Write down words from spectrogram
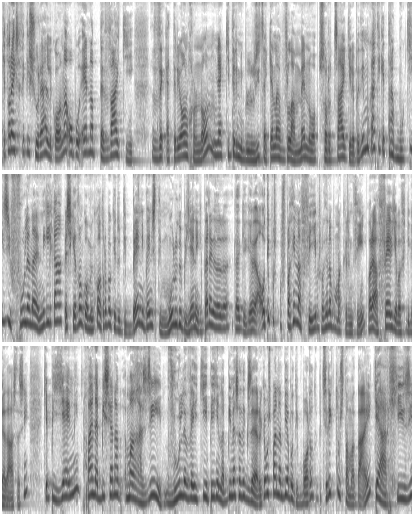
Και τώρα έχεις αυτή τη σουρεάλ εικόνα όπου ένα παιδάκι 13 χρονών, μια κίτρινη μπλουζίτσα και ένα βλαμμένο σορτσάκι, ρε παιδί μου, κάθεται και τραμπουκίζει φούλα ένα ενήλικα με σχεδόν κομικό τρόπο και του την μπαίνει, μπαίνει στη μούρη του, πηγαίνει εκεί πέρα. Και, ο τύπος προσπαθεί να φύγει, προσπαθεί να απομακρυνθεί. Ωραία, φεύγει από αυτή την κατάσταση και πηγαίνει, πάει να μπει σε ένα μαγαζί. Δούλευε εκεί, πήγε να μπει μέσα, δεν ξέρω. Και όπως πάει να μπει από την πόρτα, το πιτσιρίκι τον σταματάει και αρχίζει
